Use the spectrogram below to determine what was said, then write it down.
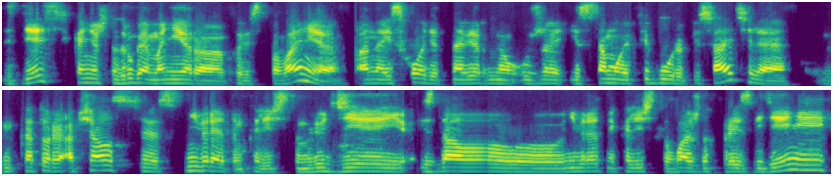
Здесь, конечно, другая манера повествования. Она исходит, наверное, уже из самой фигуры писателя, который общался с невероятным количеством людей, издал невероятное количество важных произведений.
